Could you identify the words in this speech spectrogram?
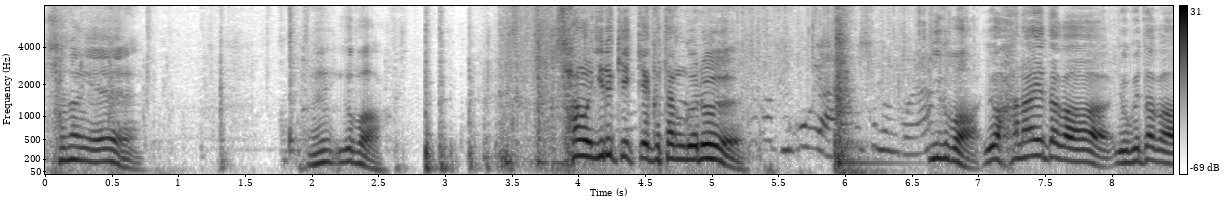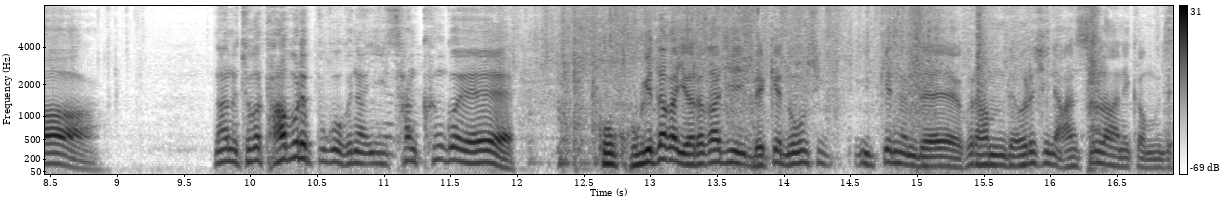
세상에. 에? 이거 봐. 상을 이렇게 깨끗한 거를 이거 왜 안 쓰시는 거야? 이거 봐. 이거 하나에다가 여기다가 나는 저거 다 버려 뿌고 그냥 이 상 큰 거에 고, 거기다가 여러 가지 몇 개 놓을 수 있겠는데 그래 하면 어르신이 안 쓸라 하니까 문제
